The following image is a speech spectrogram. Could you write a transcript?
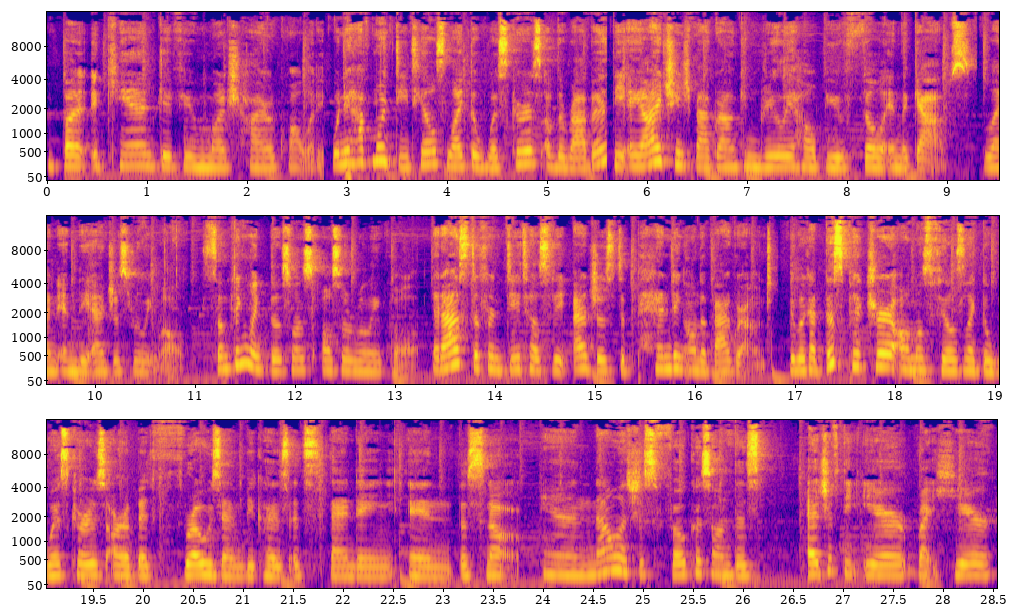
but it can give you much higher quality. When you have more details like the whiskers of the rabbit, the AI change background can really help you fill in the gaps, blend in the edges really well. Something like this one's also really cool. It adds different details to the edges depending on the background. If you look at this picture, it almost feels like the whiskers are a bit frozen because it's standing in the snow. And now let's just focus on this edge of the ear right here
